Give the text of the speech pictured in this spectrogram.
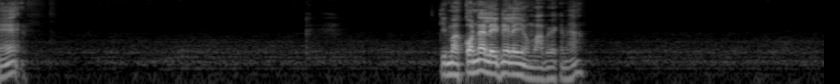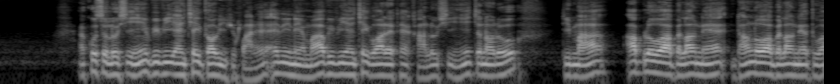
နဲ့ဒီမှာ connect လေးနှိပ်လိုက်ရုံပါပဲခင်ဗျာ အခုဆိုလို့ရှိရင် VPN ချိတ်သွားပြီဖြစ်ပါတယ်အဲ့ဒီနေရာမှာ VPN ချိတ်သွားတဲ့ထက်ခါလို့ရှိရင်ကျွန်တော်တို့ဒီမှာ upload ကဘယ်လောက်နဲ့ download ကဘယ်လောက်နဲ့သူက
